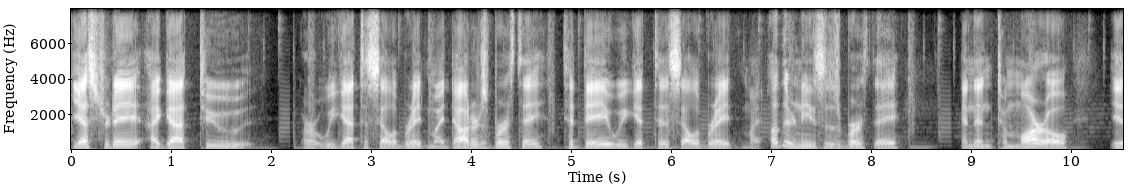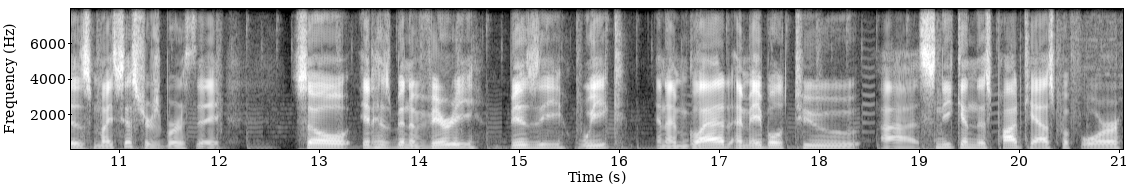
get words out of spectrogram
Yesterday, I got to, or we got to celebrate my daughter's birthday. Today, we get to celebrate my other niece's birthday. And then tomorrow is my sister's birthday. So it has been a very busy week, and I'm glad I'm able to uh, sneak in this podcast before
